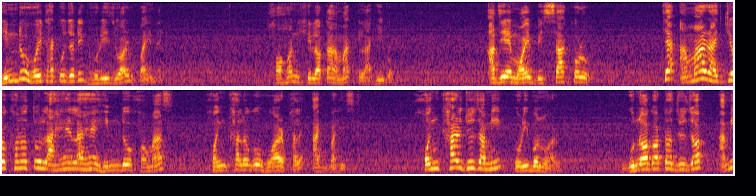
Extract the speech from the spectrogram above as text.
হিন্দু হৈ থাকোঁ যদি ঘূৰি যোৱাৰ উপায় নাই। সহনশীলতা আমাক লাগিব। আজিয়ে মই বিশ্বাস কৰোঁ যে আমাৰ ৰাজ্যখনতো লাহে লাহে হিন্দু সমাজ সংখ্যালঘু হোৱাৰ ফালে আগবাঢ়িছে। সংখ্যাৰ যুঁজ আমি কৰিব নোৱাৰোঁ। গুণগত যুঁজত আমি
